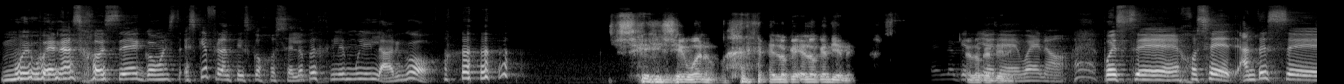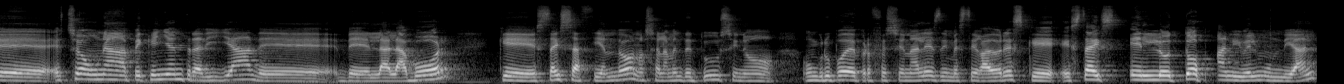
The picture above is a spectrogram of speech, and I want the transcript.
Muy buenas, José. ¿Cómo? Es que Francisco José López Gil es muy largo. Sí, sí, bueno, es lo que, es lo que tiene que, tiene. Bueno, pues eh, José, antes eh, he hecho una pequeña entradilla de, la labor que estáis haciendo, no solamente tú, sino un grupo de profesionales, de investigadores que estáis en lo top a nivel mundial.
